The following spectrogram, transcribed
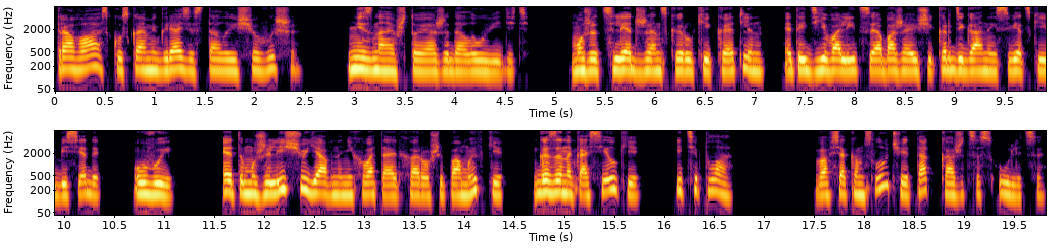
трава с кусками грязи стала еще выше. Не знаю, что я ожидала увидеть. Может, след женской руки Кэтлин, этой дьяволицы, обожающей кардиганы и светские беседы? Увы, этому жилищу явно не хватает хорошей помывки, газонокосилки и тепла. Во всяком случае, так кажется с улицы.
